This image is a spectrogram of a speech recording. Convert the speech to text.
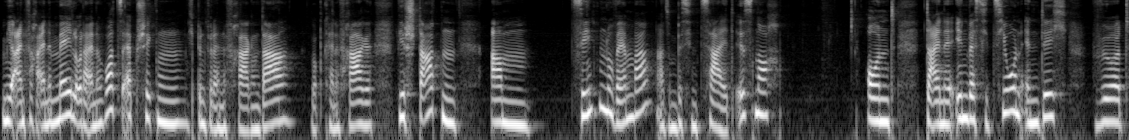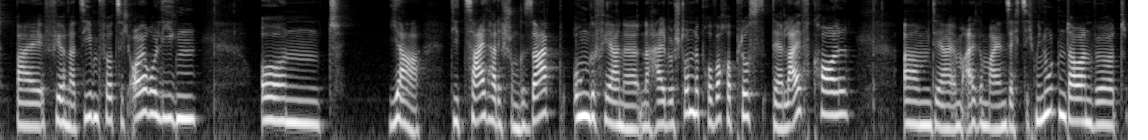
mir einfach eine Mail oder eine WhatsApp schicken. Ich bin für deine Fragen da, überhaupt keine Frage. Wir starten am 10. November, also ein bisschen Zeit ist noch. Und deine Investition in dich wird bei 447 Euro liegen. Und ja, die Zeit hatte ich schon gesagt, ungefähr eine, eine halbe Stunde pro Woche plus der Live-Call, ähm, der im Allgemeinen 60 Minuten dauern wird.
